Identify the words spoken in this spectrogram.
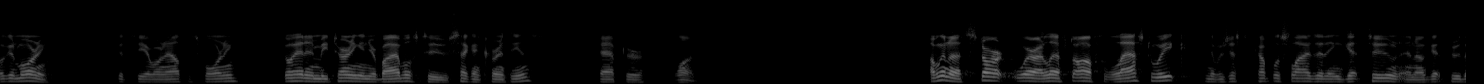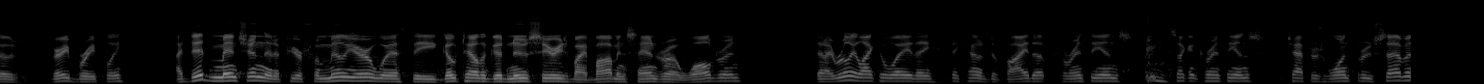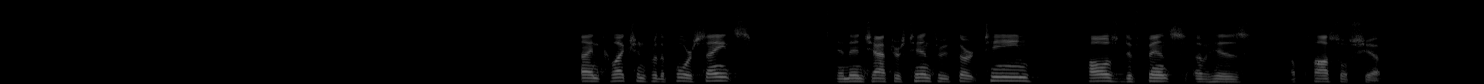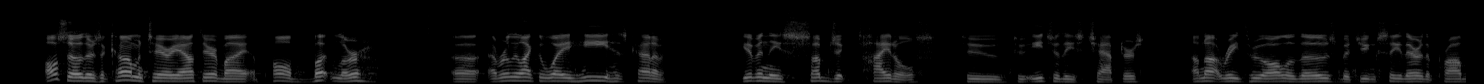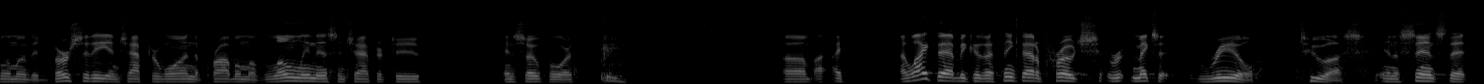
Well, good morning. It's good to see everyone out this morning. Go ahead and be turning in your Bibles to 2 Corinthians chapter 1. I'm going to start where I left off last week. There was just a couple of slides I didn't get to, and I'll get through those very briefly. I did mention that if you're familiar with the Go Tell the Good News series by Bob and Sandra Waldron, that I really like the way they, they kind of divide up Corinthians, 2 Corinthians chapters 1 through 7. Collection for the poor saints, and then chapters 10 through 13, Paul's defense of his apostleship. Also, there's a commentary out there by Paul Butler. Uh, I really like the way he has kind of given these subject titles to, to each of these chapters. I'll not read through all of those, but you can see there the problem of adversity in chapter 1, the problem of loneliness in chapter 2, and so forth. Um, I, I like that because I think that approach r- makes it real to us in a sense that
